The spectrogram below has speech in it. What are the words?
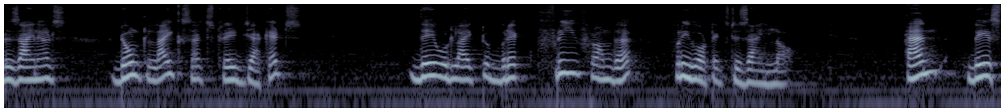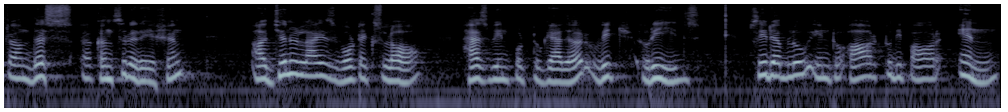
designers do not like such straight jackets, they would like to break free from the free vortex design law. And based on this uh, consideration, a generalized vortex law has been put together, which reads C w into r to the power n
